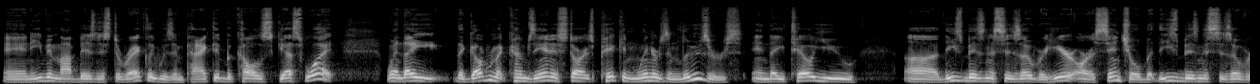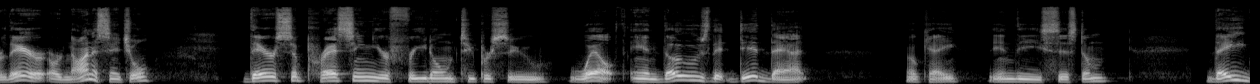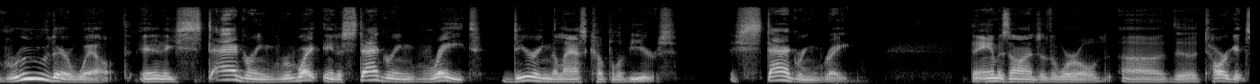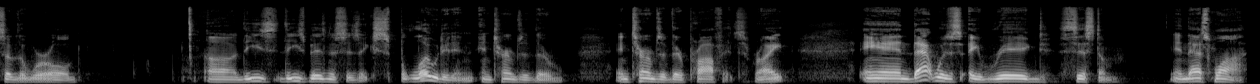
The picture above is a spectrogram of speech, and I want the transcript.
and even my business directly was impacted because guess what? When they the government comes in and starts picking winners and losers, and they tell you uh, these businesses over here are essential, but these businesses over there are non-essential. They're suppressing your freedom to pursue wealth, and those that did that, okay, in the system they grew their wealth at a staggering at a staggering rate during the last couple of years. A staggering rate. The Amazons of the world, uh, the Targets of the world, uh, these these businesses exploded in, in terms of their in terms of their profits, right? And that was a rigged system, and that's why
